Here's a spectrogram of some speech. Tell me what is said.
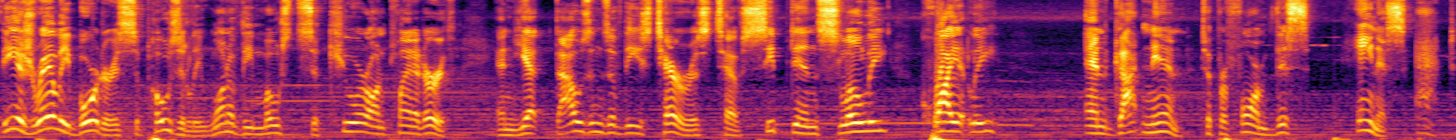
The Israeli border is supposedly one of the most secure on planet Earth, and yet thousands of these terrorists have seeped in slowly, quietly, and gotten in to perform this heinous act.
